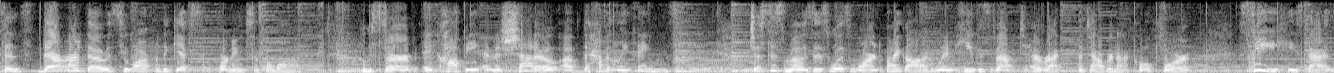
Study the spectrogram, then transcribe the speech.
since there are those who offer the gifts according to the law, who serve a copy and a shadow of the heavenly things. Just as Moses was warned by God when he was about to erect the tabernacle, for, See, he says,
